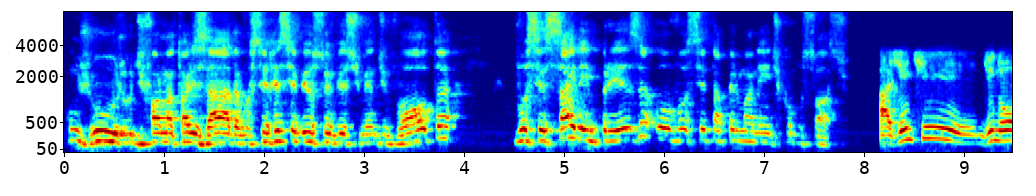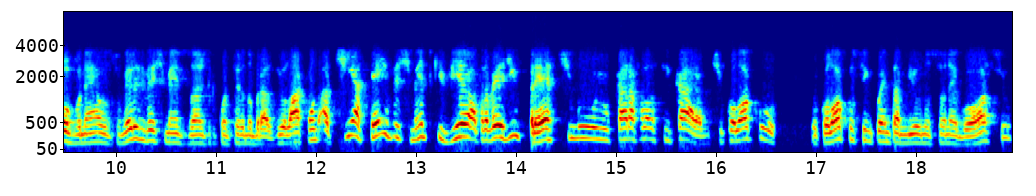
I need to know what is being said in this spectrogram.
com juro, de forma atualizada, você recebeu o seu investimento de volta, você sai da empresa ou você está permanente como sócio? A gente, de novo, né, os primeiros investimentos antes que aconteceram no Brasil lá, tinha até investimento que via através de empréstimo e o cara falava assim, cara, eu te coloco, eu coloco 50 mil no seu negócio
